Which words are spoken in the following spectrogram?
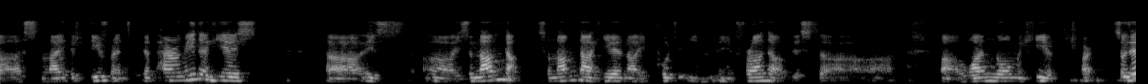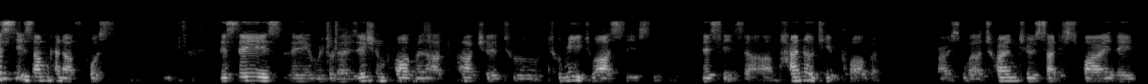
uh, slightly different. The parameter here is uh, is uh, is lambda. So lambda here now you put in, in front of this uh, uh, one norm here. Right. So this is some kind of, of course, this is the regularization problem actually to, to me, to us, is this is a penalty problem. Right. So we're trying to satisfy the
